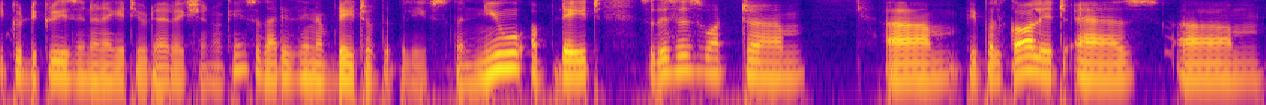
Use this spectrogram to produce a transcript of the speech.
it could decrease in a negative direction okay? So that is an update of the belief. So the new update so this is what um, um, people call it as um,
